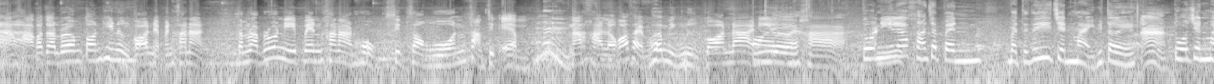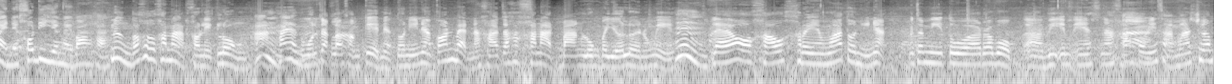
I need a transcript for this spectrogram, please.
น นะคะก็จะเริ่มต้นที่ 1 ก้อนเนี่ยเป็นขนาดสำหรับรุ่นนี้เป็นขนาด 62 โวลต์ 30 แอมป์นะคะ แล้วก็ใส่เพิ่มอีก 1 ก้อนได้นี่เลยค่ะตัวนี้อันะคะจะเป็นแบตเตอรี่เจนใหม่พี่เตยอะ ตัวเจนใหม่เนี่ยเขาดียังไงบ้างคะ หนึ่งก็คือขนาดเขาเล็กลงอะอืมถ้าอย่างสมมติจากเราสังเกตเนี่ยตัวนี้เนี่ยก้อนแบตนะคะ จะขนาดบางลงไปเยอะเลยน้องเมย์อืมแล้วเขาเคลมว่าตัวนี้เนี่ยมันจะมีตัวระบบอ่า BMS นะคะ อ่าตัวนี้สามารถเชื่อม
